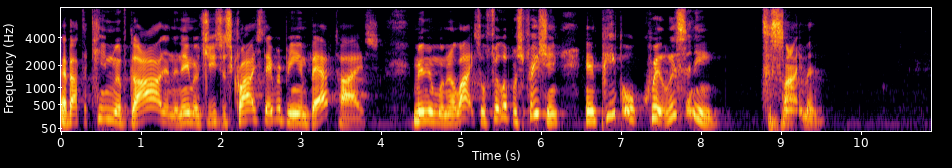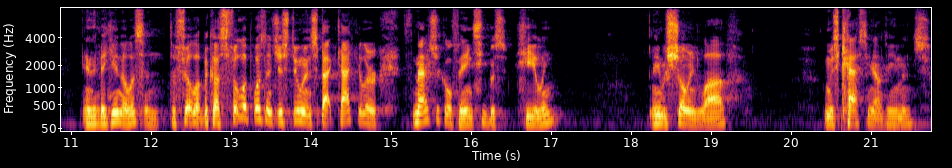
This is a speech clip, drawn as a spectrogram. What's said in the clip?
about the kingdom of God in the name of Jesus Christ, they were being baptized, men and women alike. So Philip was preaching, and people quit listening to Simon. And they began to listen to Philip because Philip wasn't just doing spectacular, magical things, he was healing, and he was showing love, he was casting out demons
